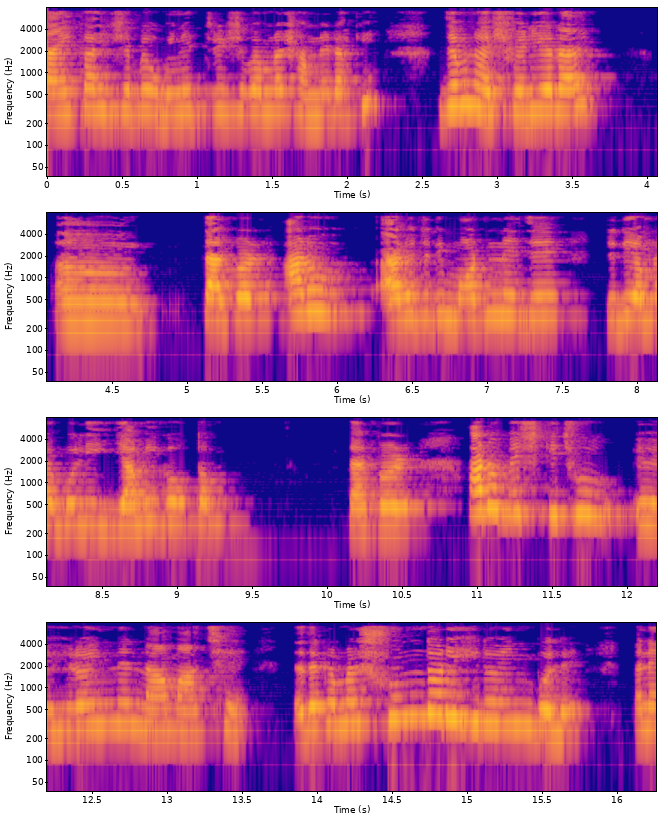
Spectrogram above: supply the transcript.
নায়িকা হিসেবে, অভিনেত্রী হিসেবে আমরা সামনে রাখি? যেমন ঐশ্বরিয়া রায় তারপর আরও আরও যদি মডার্ন এজে যদি আমরা বলি ইয়ামি গৌতম, তারপর আরও বেশ কিছু হিরোইনের নাম আছে, তাদেরকে আমরা সুন্দরী হিরোইন বলে মানে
